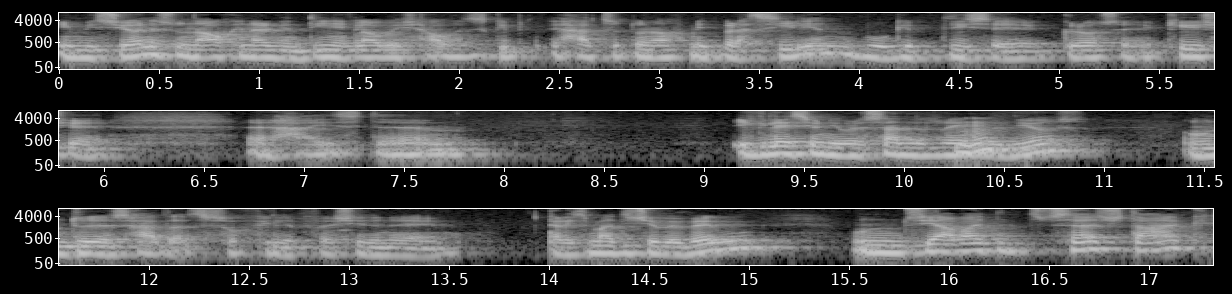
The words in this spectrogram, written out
in Misiones und auch in Argentinien, glaube ich auch. Es gibt, hat zu tun auch mit Brasilien, wo gibt diese große Kirche, äh, heißt ähm, Iglesia Universal del Reino mhm. de Dios. Und es hat so viele verschiedene charismatische Bewegung und sie arbeitet sehr stark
